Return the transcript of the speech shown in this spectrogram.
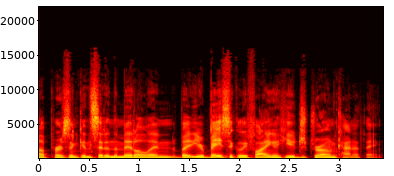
a person can sit in the middle and but you're basically flying a huge drone kind of thing.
